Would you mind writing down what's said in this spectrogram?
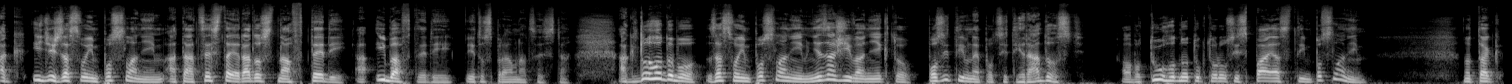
ak ideš za svojim poslaním a tá cesta je radostná vtedy a iba vtedy, je to správna cesta. Ak dlhodobo za svojim poslaním nezažíva niekto pozitívne pocity, radosť, alebo tú hodnotu, ktorú si spája s tým poslaním, no tak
